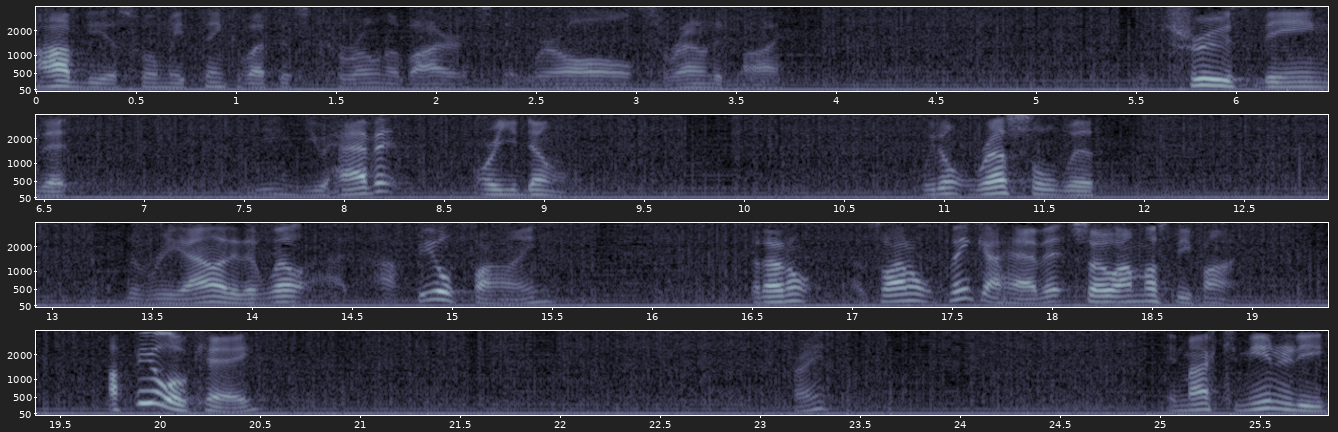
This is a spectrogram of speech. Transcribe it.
obvious when we think about this coronavirus that we're all surrounded by. The truth being that you have it or you don't. We don't wrestle with the reality that, well, I, I feel fine, but I don't. So I don't think I have it. So I must be fine. I feel okay. Right? In my community,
